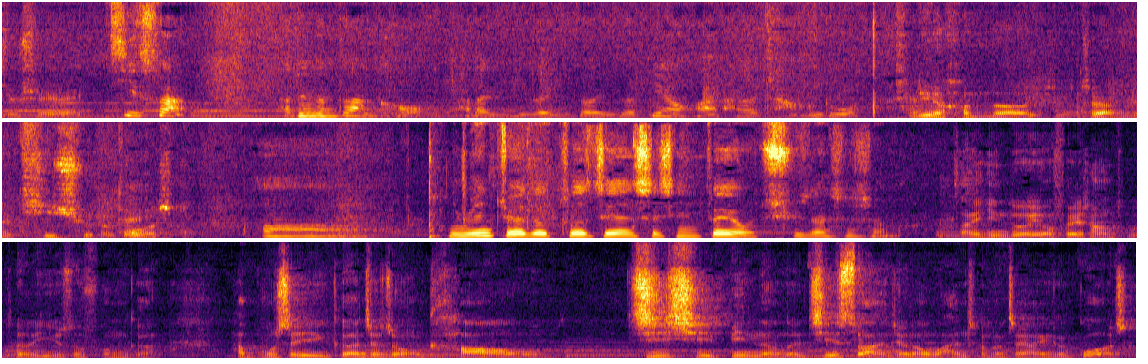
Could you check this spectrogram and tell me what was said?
就是计算它这个断口它。的一个一个一个变化，它的长度，裂痕的就这样一个提取的过程。哦，你们觉得做这件事情最有趣的是什么？三星堆有非常独特的艺术风格，它不是一个这种靠机器冰冷的计算就能完成的这样一个过程。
